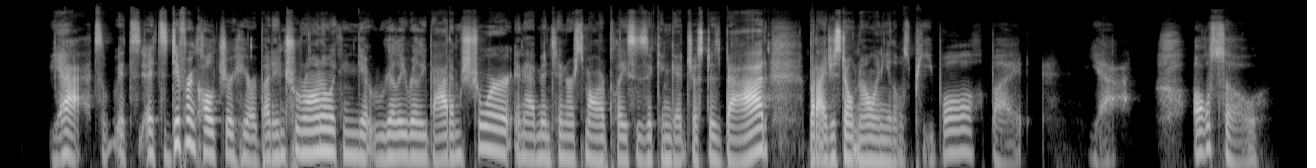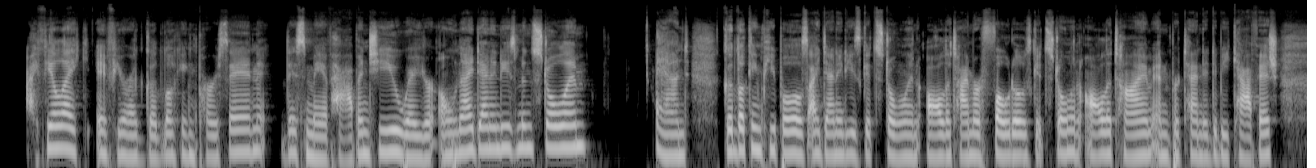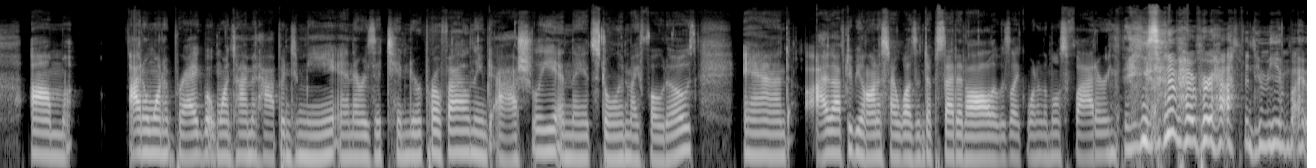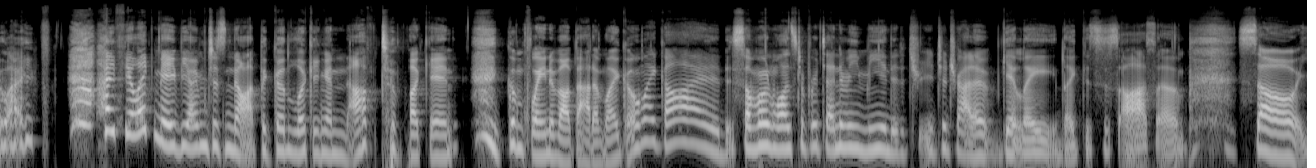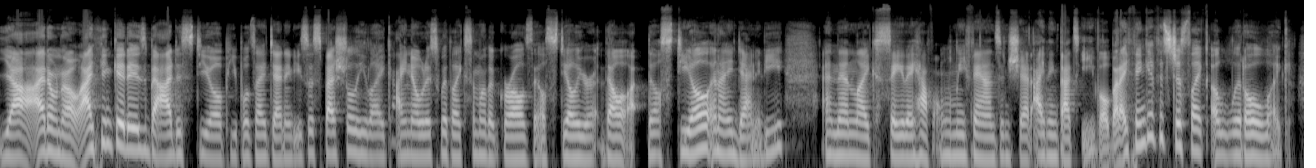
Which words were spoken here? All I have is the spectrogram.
yeah, it's it's it's a different culture here, but in Toronto it can get really really bad. I'm sure in Edmonton or smaller places it can get just as bad, but I just don't know any of those people, but yeah. Also, I feel like if you're a good-looking person, this may have happened to you where your own identity's been stolen. And good looking people's identities get stolen all the time, or photos get stolen all the time and pretended to be catfish. Um, I don't want to brag, but one time it happened to me, and there was a Tinder profile named Ashley, and they had stolen my photos. And I have to be honest, I wasn't upset at all. It was like one of the most flattering things that have ever happened to me in my life. I feel like maybe I'm just not the good looking enough to fucking complain about that. I'm like, oh my God, someone wants to pretend to be me to, to try to get laid. Like, this is awesome. So, yeah, I don't know. I think it is bad to steal people's identities, especially like I notice with like some of the girls, they'll steal your, they'll, they'll steal an identity and then like say they have OnlyFans and shit. I think that's evil. But but I think if it's just like a little like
